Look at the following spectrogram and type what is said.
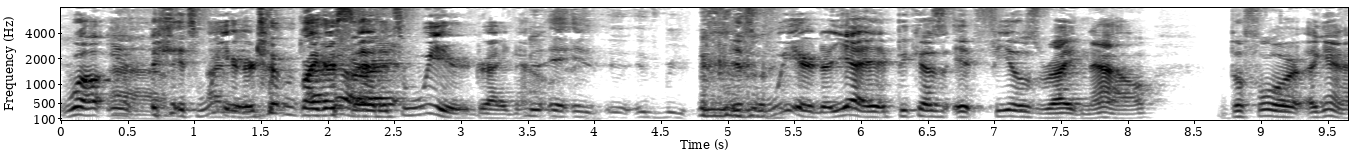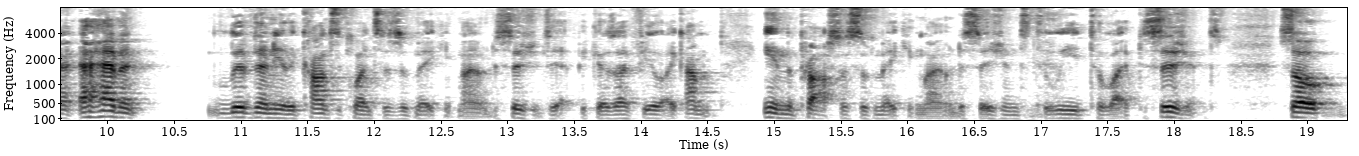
Well, you know, Um, it's I weird. mean, like I, I know, said, right? it's weird right now. it's weird. it's weird, yeah, because it feels right now. Before again, I, I haven't lived any of the consequences of making my own decisions yet because I feel like I'm in the process of making my own decisions to lead to life decisions. So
